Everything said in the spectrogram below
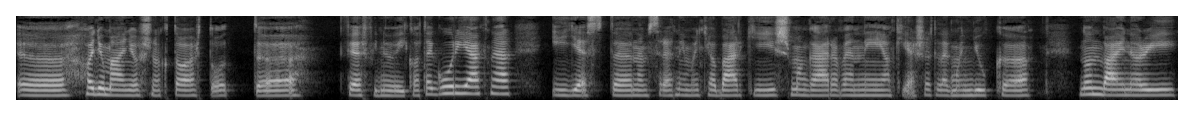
ö, hagyományosnak tartott ö, férfi-női kategóriáknál, így ezt nem szeretném, hogyha bárki is magára venné, aki esetleg mondjuk non-binary,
